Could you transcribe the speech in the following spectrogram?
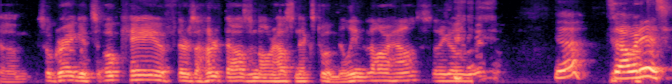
Um, so, Greg, it's okay if there's a hundred thousand dollar house next to a million dollar house. And I go, yeah. yeah, that's how it is.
